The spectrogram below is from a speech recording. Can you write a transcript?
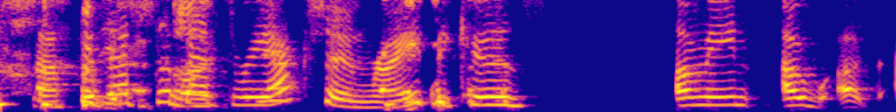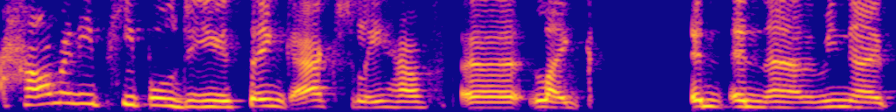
That's, that's the like, best reaction, right? Because I mean, I, I, how many people do you think actually have uh, like in, in uh, I mean, like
